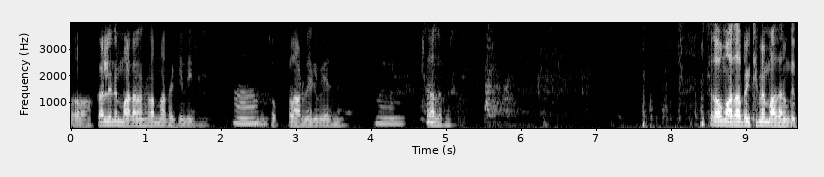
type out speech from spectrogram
ਆਹ ਕਰ ਲੈਣੇ ਮਾਤਾ ਨਾਲ ਸਲਾਹ ਮਾਤਾ ਕਹਿੰਦੀ ਵੀ ਹਾਂ। ਚੁੱਪ ਪਲਾਟ ਵੇਚ ਕੇ ਭੇਜ ਦਿੰਨੇ। ਹਾਂ ਚੱਲ। ਫਿਰ। ਚਲੋ ਮਾਤਾ ਬੈਠੀ ਮੈਂ ਮਾਤਾ ਨੂੰ ਕੋਈ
